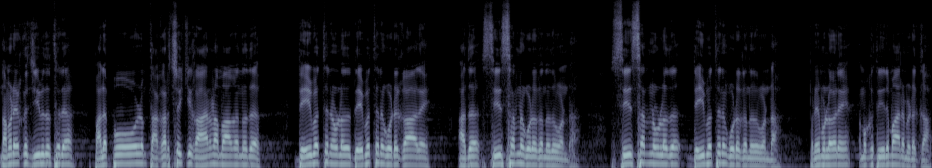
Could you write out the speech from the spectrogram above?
നമ്മുടെയൊക്കെ ജീവിതത്തിൽ പലപ്പോഴും തകർച്ചയ്ക്ക് കാരണമാകുന്നത് ദൈവത്തിനുള്ളത് ദൈവത്തിന് കൊടുക്കാതെ അത് സീസറിന് കൊടുക്കുന്നത് കൊണ്ട്. സീസറിനുള്ളത് ദൈവത്തിന് കൊടുക്കുന്നത് കൊണ്ടാണ് പ്രിയമുള്ളവരെ നമുക്ക് തീരുമാനമെടുക്കാം.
